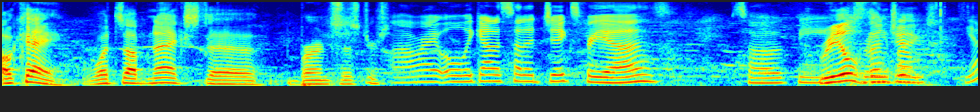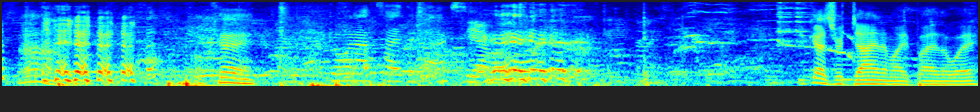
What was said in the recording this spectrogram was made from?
Okay, what's up next, uh, Byrne Sisters? All right. Well, we got a set of jigs for you. So it'd be Reels, then of 'em. jigs? Yep. Ah. Okay. Going outside the box. Yeah. You guys are dynamite, by the way.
